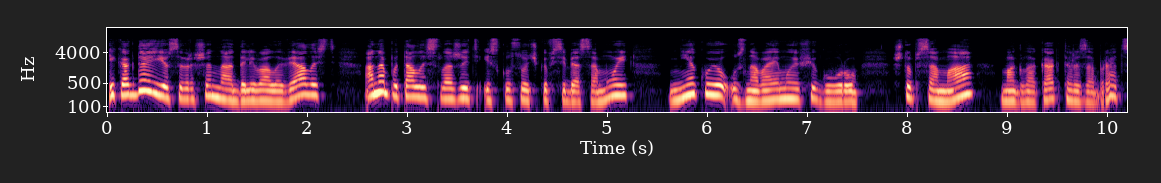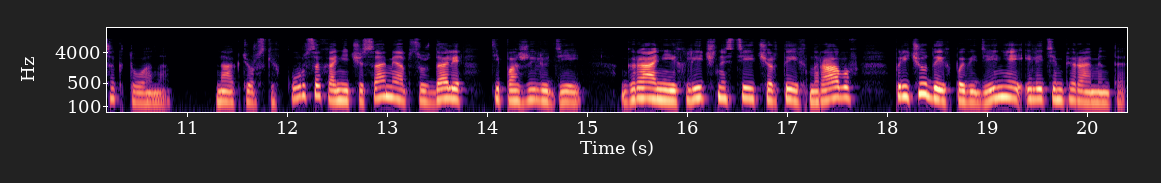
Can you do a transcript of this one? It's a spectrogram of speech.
и когда ее совершенно одолевала вялость, она пыталась сложить из кусочков себя самой некую узнаваемую фигуру, чтобы сама могла как-то разобраться, кто она. На актерских курсах они часами обсуждали типажи людей, грани их личностей, черты их нравов, причуды их поведения или темперамента.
